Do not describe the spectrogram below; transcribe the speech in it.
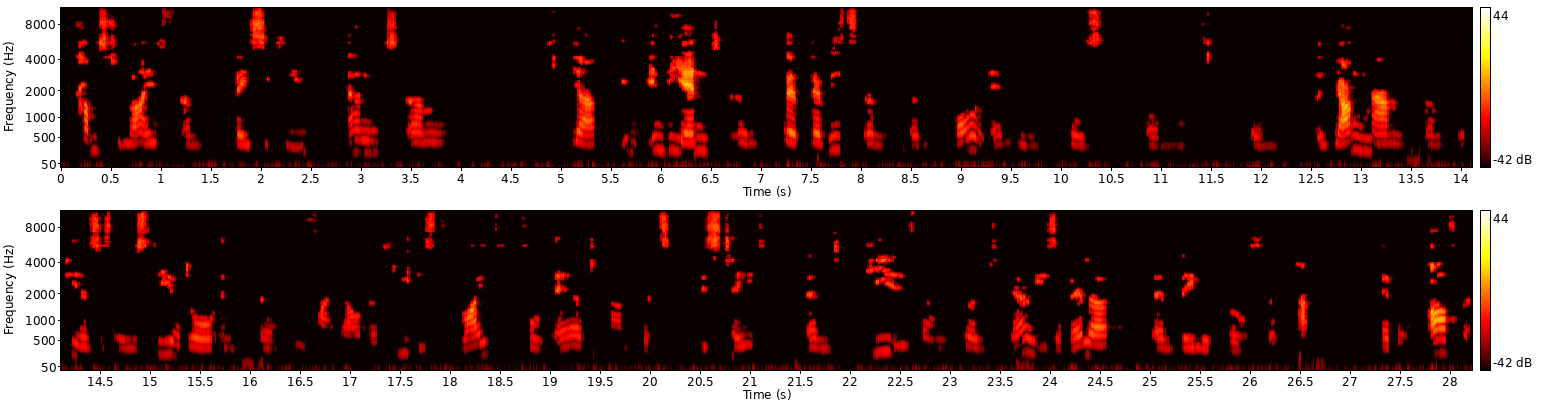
it comes to life um, basically. And um, yeah, in, in the end, um, there, there is a moral ending because um, um, a young man um, appears, his name is Theodore, and um, find out that he is the rightful heir to Manfred's estate, and he is then going to marry Isabella, and they live both happy ever after.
